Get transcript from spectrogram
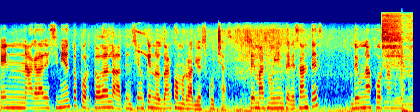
En agradecimiento por toda la atención que nos dan como radioescuchas. Temas muy interesantes de una forma muy amena.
